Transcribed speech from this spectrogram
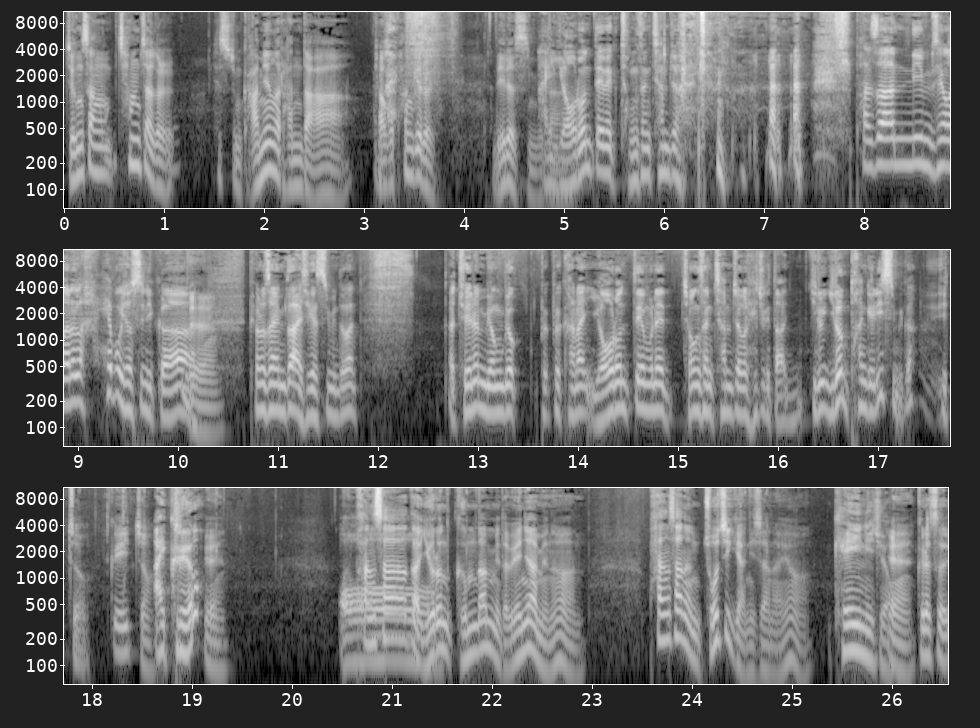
정상 참작을 해서 좀 감형을 한다라고 아. 판결을 내렸습니다. 아니, 여론 때문에 정상 참작을 한다는 판사님 생활을 해보셨으니까 네. 변호사님도 아시겠습니다만 아, 죄는 명백 백백하나 여론 때문에 정상 참작을 해주겠다 이런 이런 판결이 있습니까? 있죠, 꽤 있죠. 아, 그래요? 예. 판사가 여론 겁납니다. 왜냐하면은 판사는 조직이 아니잖아요. 개인이죠. 예. 그래서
